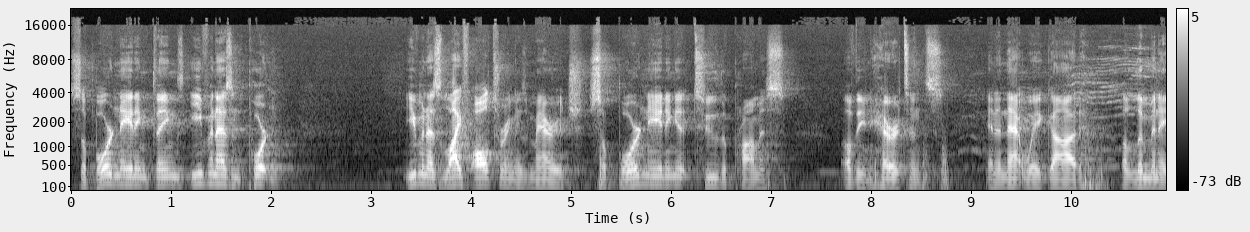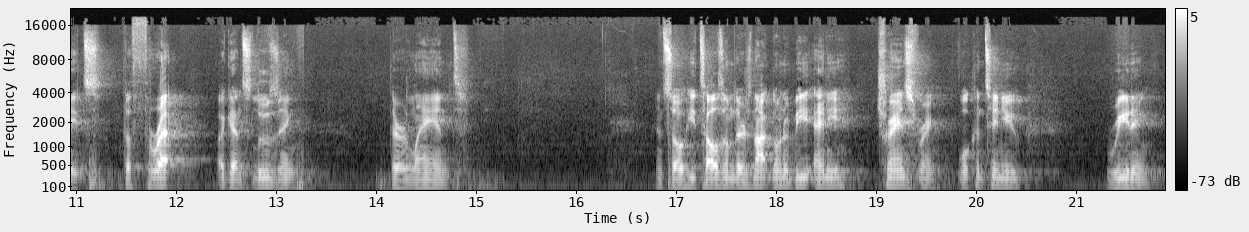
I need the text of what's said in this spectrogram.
subordinating things, even as important, even as life altering as marriage, subordinating it to the promise of the inheritance. And in that way, God eliminates the threat against losing their land. And so he tells them there's not going to be any transferring. We'll continue reading.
